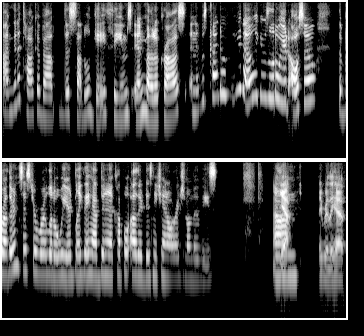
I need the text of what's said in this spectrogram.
I'm gonna talk about the subtle gay themes in motocross, and it was kind of you know like it was a little weird. Also, the brother and sister were a little weird, like they have been in a couple other Disney Channel original movies. Yeah. Um, They really have.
